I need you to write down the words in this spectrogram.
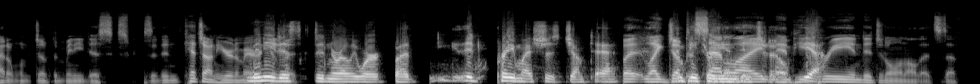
I don't want to jump to mini discs because it didn't catch on here in America. Mini discs didn't really work, but it pretty much just jumped to but like jump to MP3 and satellite, digital. MP3 and digital and all that stuff.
